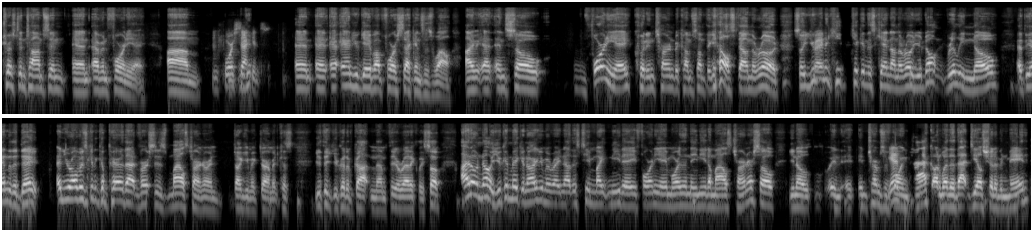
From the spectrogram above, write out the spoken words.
Tristan Thompson and Evan Fournier. Um, in four seconds. and and and you gave up four seconds as well. I mean, and, and so Fournier could in turn become something else down the road. So you're Right. going to keep kicking this can down the road. You don't really know at the end of the day, and you're always going to compare that versus Miles Turner and Dougie McDermott because you think you could have gotten them theoretically. So I don't know. You can make an argument right now. This team might need a Fournier more than they need a Miles Turner. So you know, in in- terms of Yeah. going back on whether that deal should have been made,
